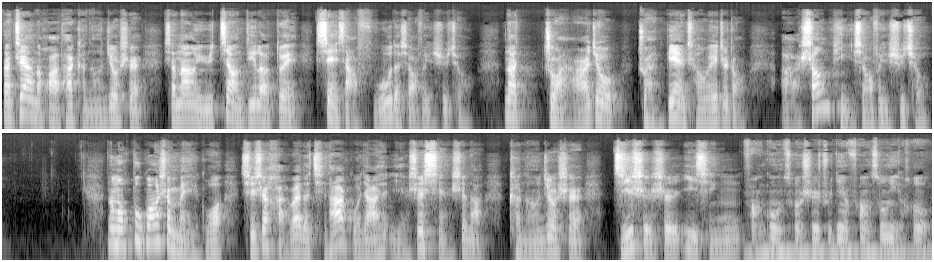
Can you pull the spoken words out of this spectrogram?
那这样的话，他可能就是相当于降低了对线下服务的消费需求，那转而就转变成为这种啊商品消费需求。那么不光是美国，其实海外的其他国家也是显示呢，可能就是即使是疫情防控措施逐渐放松以后，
